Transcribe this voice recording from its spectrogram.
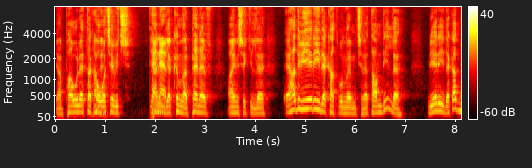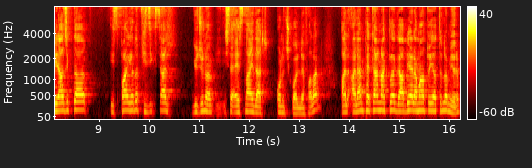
Yani Pauleta, Tabii. Kovacevic yani Penev. yakınlar. Penev aynı şekilde. E hadi Vieri'yi de kat bunların içine. Tam değil de. Vieri'yi de kat. Birazcık daha İspanya'da fiziksel gücün ö- işte Esnayder 13 golle falan. Al- Alain Peternak'la Gabriel Amato'yu hatırlamıyorum.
